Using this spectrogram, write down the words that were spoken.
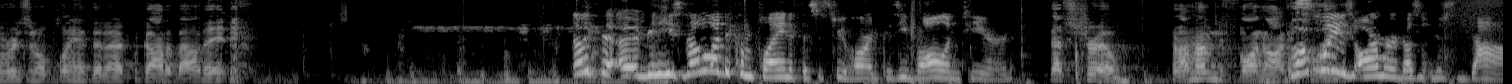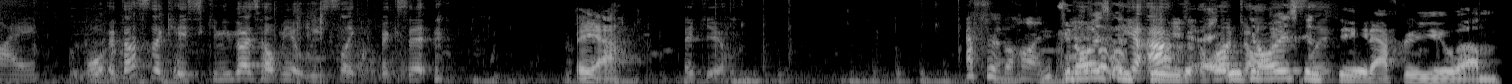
original plan, then I forgot about it. I like that. I mean, he's not allowed to complain if this is too hard because he volunteered. That's true. but I'm having fun, honestly. Hopefully his armor doesn't just die. Well, if that's the case, can you guys help me at least like fix it? Yeah. Thank you. After the hunt. You can always Yeah, concede. after the hunt, you can always obviously. concede after you um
